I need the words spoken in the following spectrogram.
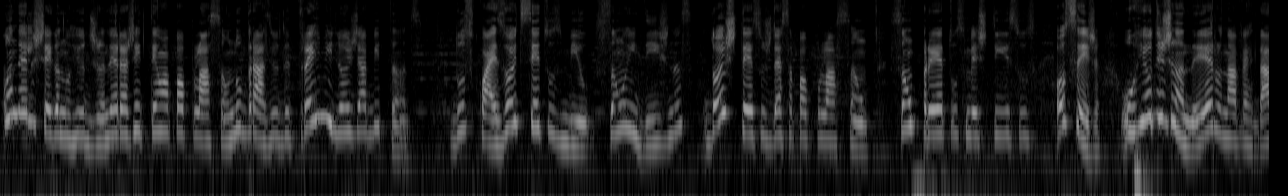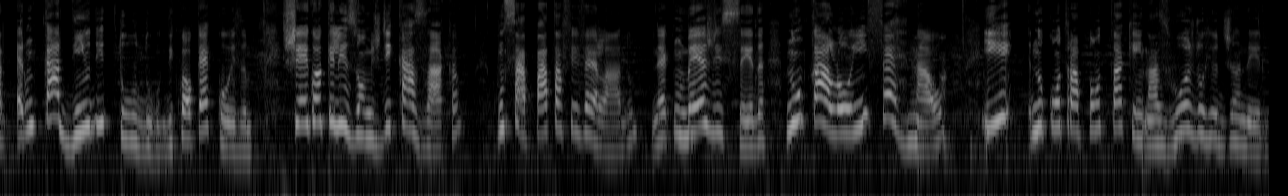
Quando ele chega no Rio de Janeiro, a gente tem uma população no Brasil de 3 milhões de habitantes dos quais 800 mil são indígenas, dois terços dessa população são pretos, mestiços. Ou seja, o Rio de Janeiro, na verdade, era um cadinho de tudo, de qualquer coisa. Chegam aqueles homens de casaca, com sapato afivelado, né, com meias de seda, num calor infernal. E no contraponto está aqui, nas ruas do Rio de Janeiro,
